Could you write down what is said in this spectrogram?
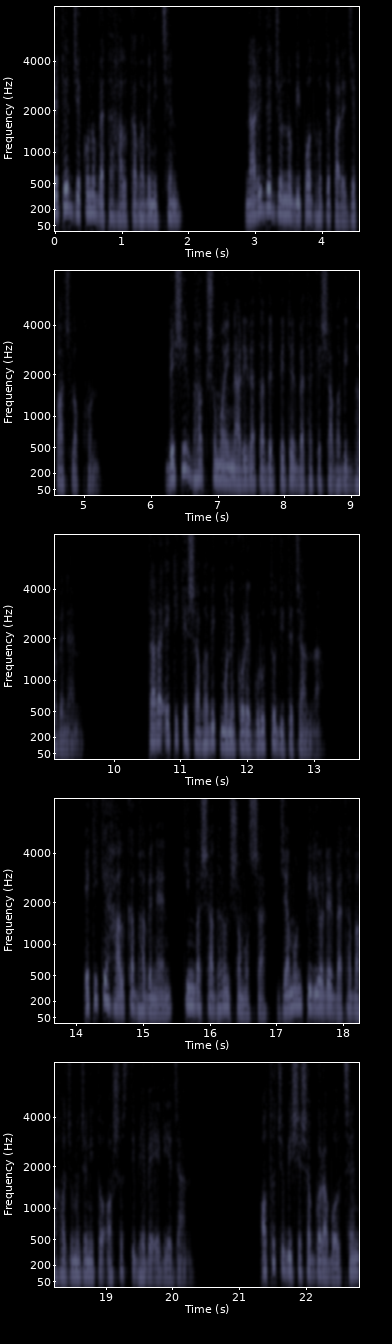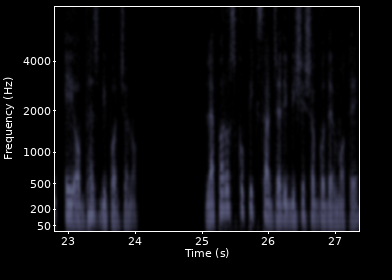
পেটের যে কোনো ব্যথা হালকাভাবে নিচ্ছেন। নারীদের জন্য বিপদ হতে পারে যে পাঁচ লক্ষণ। বেশিরভাগ সময় নারীরা তাদের পেটের ব্যথাকে স্বাভাবিকভাবে নেন। তারা এটিকে স্বাভাবিক মনে করে গুরুত্ব দিতে চান না। এটিকে হালকাভাবে নেন কিংবা সাধারণ সমস্যা, যেমন পিরিয়ডের ব্যথা বা হজমজনিত অস্বস্তি ভেবে এড়িয়ে যান। অথচ বিশেষজ্ঞরা বলছেন, এই অভ্যাস বিপজ্জনক। ল্যাপারোস্কোপিক সার্জারি বিশেষজ্ঞদের মতে,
